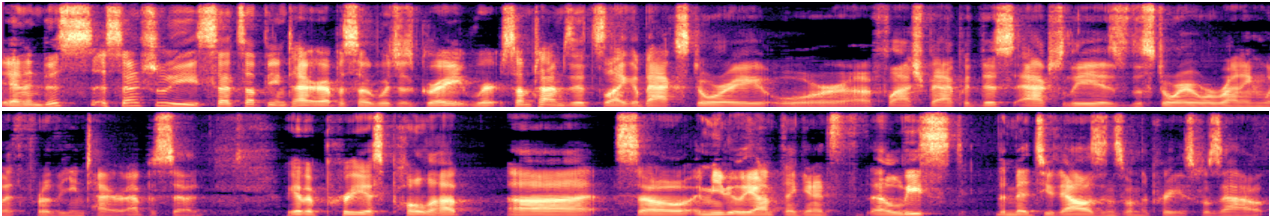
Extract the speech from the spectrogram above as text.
and this essentially sets up the entire episode, which is great. Where sometimes it's like a backstory or a flashback, but this actually is the story we're running with for the entire episode. We have a Prius pull up, uh, so immediately I'm thinking it's at least the mid 2000s when the Prius was out.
